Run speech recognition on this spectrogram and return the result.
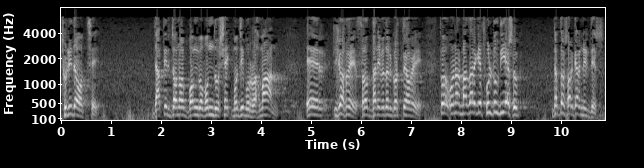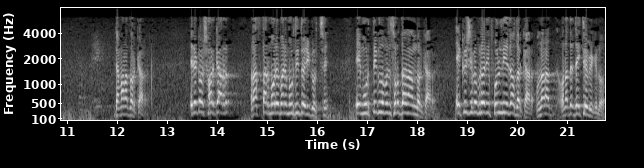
ছুটি দেওয়া হচ্ছে। জাতির জনক, বঙ্গবন্ধু শেখ মুজিবুর রহমান, এর কি করবে শ্রদ্ধা নিবেদন করতে হবে। তো ওনার মাজারে গিয়ে ফুল টুল দিয়ে আসুক। এটা তো সরকারের নির্দেশ। এটা মানা দরকার। এরকম সরকার রাস্তার মোড়ে মোড়ে মূর্তি তৈরি করছে। এই মূর্তিগুলো বলছে শ্রদ্ধা জানান দরকার। একুশে ফেব্রুয়ারি ফুল নিয়ে যাওয়া দরকার। ওনারা, ওনাদের যাইতে হবে এগুলো।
